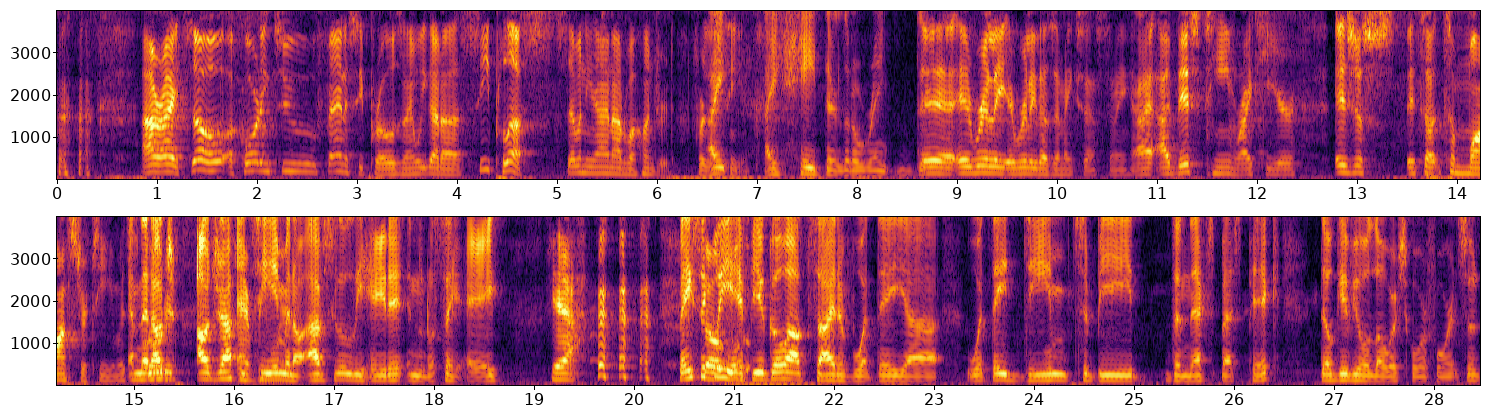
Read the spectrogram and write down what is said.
All right. So according to Fantasy Pros, then we got a C plus, seventy nine out of hundred for this I team. I hate their little rank. Yeah, it really, it really doesn't make sense to me. I, I this team right here is just it's a it's a monster team. It's and then I'll, I'll draft a team and I'll absolutely hate it and it'll say A. yeah. Basically, So- if you go outside of what they uh, what they deem to be the next best pick, they'll give you a lower score for it. So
